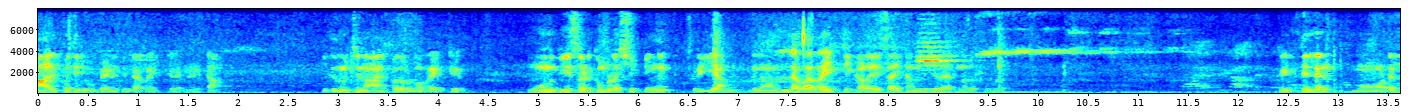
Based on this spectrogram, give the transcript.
നാൽപ്പത് രൂപയാണ് ഇതിന്റെ റേറ്റ് വരുന്നത് കേട്ടോ ഇരുന്നൂറ്റി നാൽപ്പതുള്ളൂ റേറ്റ് മൂന്ന് പീസ് എടുക്കുമ്പോൾ ഷിപ്പിംഗ് ഫ്രീ ആണ്. ഇത് നല്ല വെറൈറ്റി കളേഴ്സ് ആയിട്ടാണ് ഇതിൽ വരുന്നത് ഫുള്ള് കിഡിലൻ മോഡൽ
